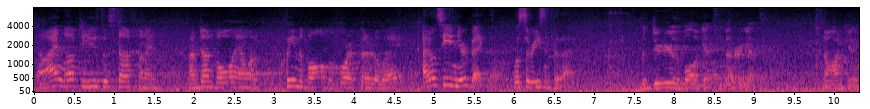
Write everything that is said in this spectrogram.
Now I love to use this stuff when I, when I'm done bowling. I want to clean the ball before I put it away. I don't see it in your bag though. What's the reason for that? The dirtier the ball gets, the better it gets. No, I'm kidding.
